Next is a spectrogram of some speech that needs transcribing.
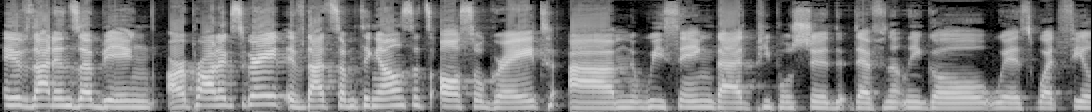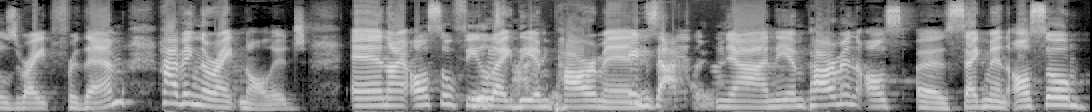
If that ends up being our products great. If that's something else that's also great. Um, we think that people should definitely go with what feels right for them having the right knowledge. And i also feel exactly. like the empowerment exactly. Yeah and the empowerment also, uh, segment. Also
